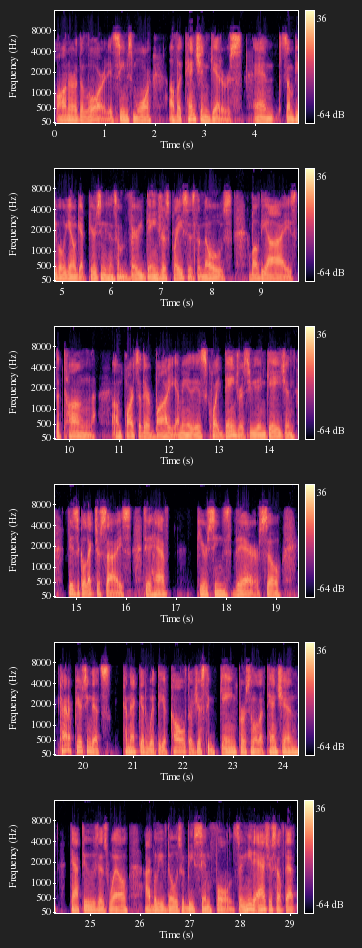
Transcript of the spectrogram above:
honor the Lord? It seems more of attention getters. And some people, you know, get piercings in some very dangerous places the nose, above the eyes, the tongue, on parts of their body. I mean, it's quite dangerous if you engage in physical exercise to have piercings there. So, kind of piercing that's connected with the occult or just to gain personal attention, tattoos as well, I believe those would be sinful. So, you need to ask yourself that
